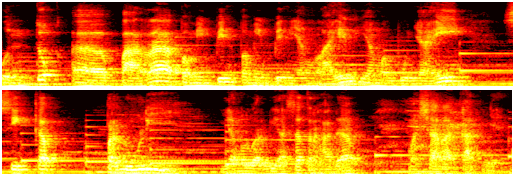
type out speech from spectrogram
untuk uh, para pemimpin-pemimpin yang lain yang mempunyai sikap peduli yang luar biasa terhadap masyarakatnya.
